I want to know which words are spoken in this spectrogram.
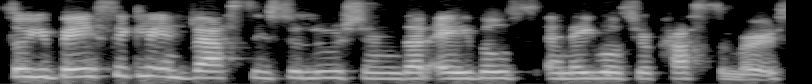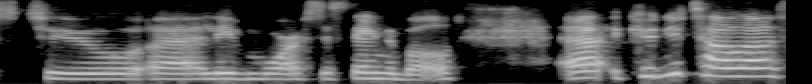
So you basically invest in solution that enables, enables your customers to uh, live more sustainable. Uh, could you tell us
